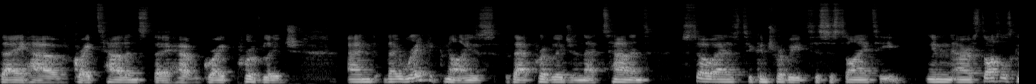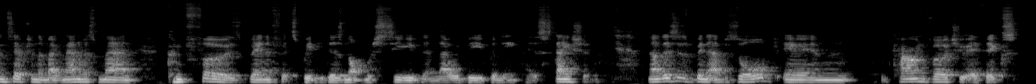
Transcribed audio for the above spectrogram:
they have great talents, they have great privilege, and they recognize that privilege and that talent so as to contribute to society. In Aristotle's conception, the magnanimous man confers benefits, but he does not receive them. That would be beneath his station. Now, this has been absorbed in current virtue ethics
